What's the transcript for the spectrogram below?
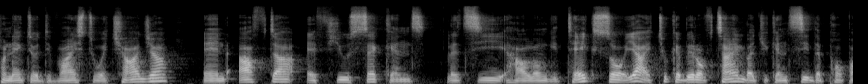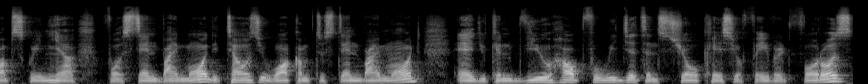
connect your device to a charger and after a few seconds let's see how long it takes. So yeah it took a bit of time but you can see the pop-up screen here for standby mode. It tells you welcome to standby mode and you can view helpful widgets and showcase your favorite photos.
